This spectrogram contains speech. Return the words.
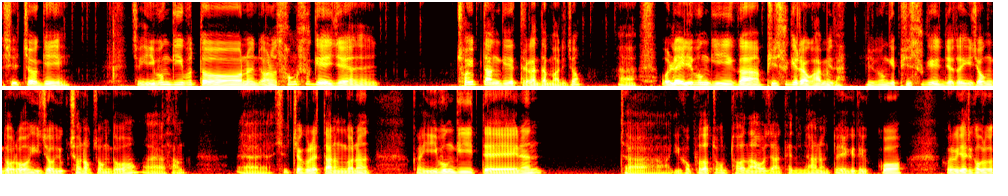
실적이 지금 2분기부터는 어느 성수기에 이제 초입 단계에 들어간단 말이죠. 아, 원래 1분기가 비수기라고 합니다. 1분기 비수기인데도 이 정도로 2조 6천억 정도 아, 상, 아, 실적을 했다는 거는 그럼 2분기 때는 자 이것보다 조금 더 나오지 않겠느냐 하는 또 얘기도 있고 그리고 예를 우리가,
